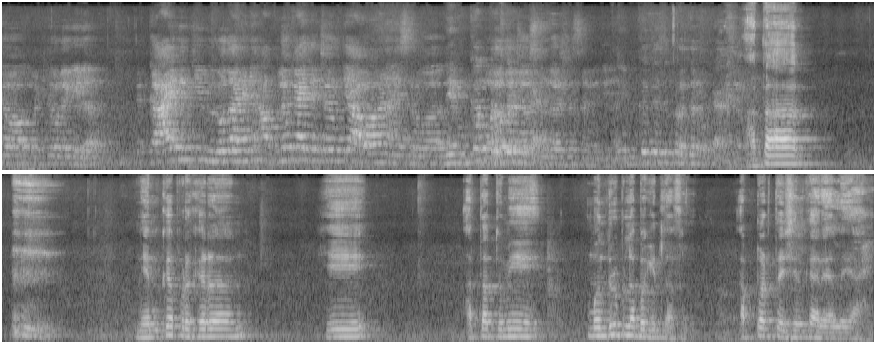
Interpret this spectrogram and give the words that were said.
ठेवा- ठेवलं गेलं. तर काय नक्की विरोध आहे आणि आपलं काय त्याच्यावरती आव्हान आहे सर्व? नेमकं काय? संघर्ष नेमकं त्याचं प्रकरण काय? आता नेमकं प्रकरण हे आता तुम्ही मंद्रुपला बघितलं असेल. अप्पर तहसील कार्यालय आहे.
